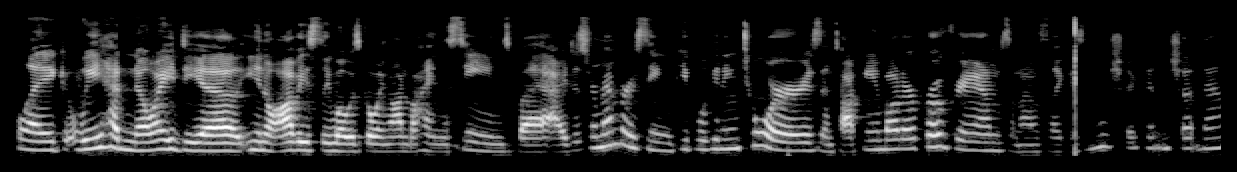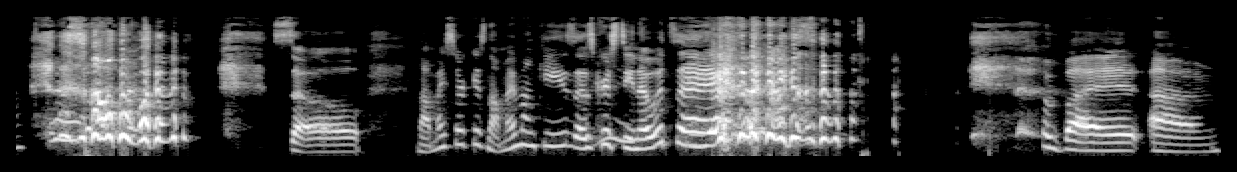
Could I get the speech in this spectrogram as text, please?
Like we had no idea, you know, obviously what was going on behind the scenes, but I just remember seeing people getting tours and talking about our programs and I was like, isn't this shit getting shut down? so, but- so not my circus, not my monkeys, as Christina would say. but um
